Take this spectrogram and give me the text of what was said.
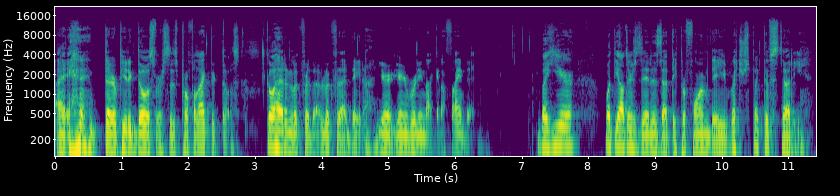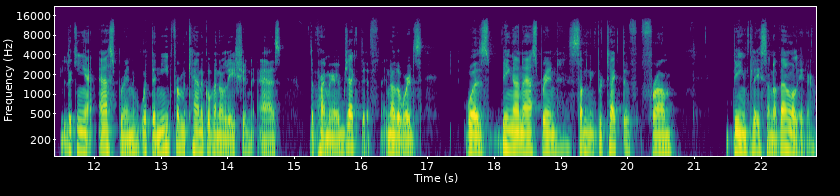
I, therapeutic dose versus prophylactic dose. Go ahead and look for that. Look for that data. You're you're really not going to find it. But here, what the authors did is that they performed a retrospective study looking at aspirin with the need for mechanical ventilation as the primary objective. In other words, was being on aspirin something protective from being placed on a ventilator.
